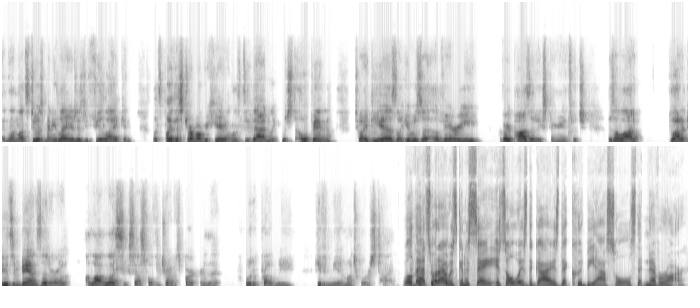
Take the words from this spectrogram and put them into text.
and then let's do as many layers as you feel like, and let's play this drum over here, and let's do that, and like we're just open to ideas. Like it was a, a very a very positive experience. Which there's a lot of a lot of dudes in bands that are a, a lot less successful than Travis Barker that would have probably given me a much worse time. Well, that's what I was going to say. It's always the guys that could be assholes that never are.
